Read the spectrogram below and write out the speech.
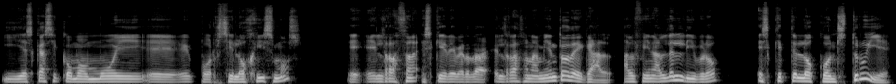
y es casi como muy eh, por silogismos. Eh, el es que de verdad, el razonamiento de Gal al final del libro es que te lo construye,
